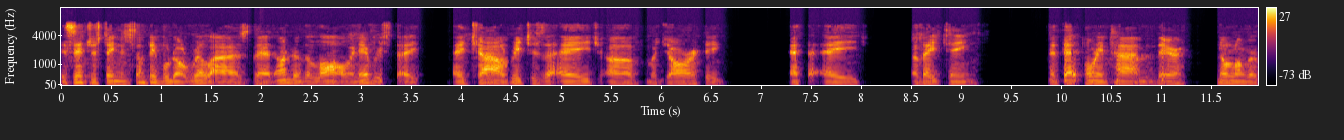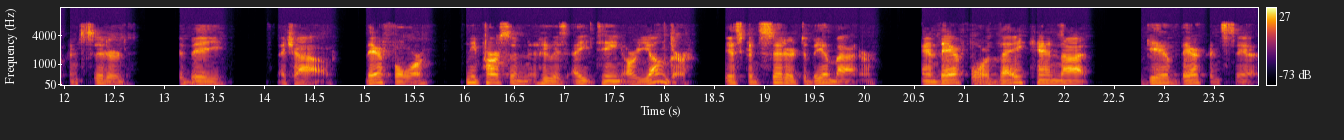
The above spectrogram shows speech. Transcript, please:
It's interesting, and some people don't realize that under the law in every state, a child reaches the age of majority at the age of 18. At that point in time, they're no longer considered to be a child. Therefore, any person who is 18 or younger is considered to be a minor, and therefore they cannot give their consent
